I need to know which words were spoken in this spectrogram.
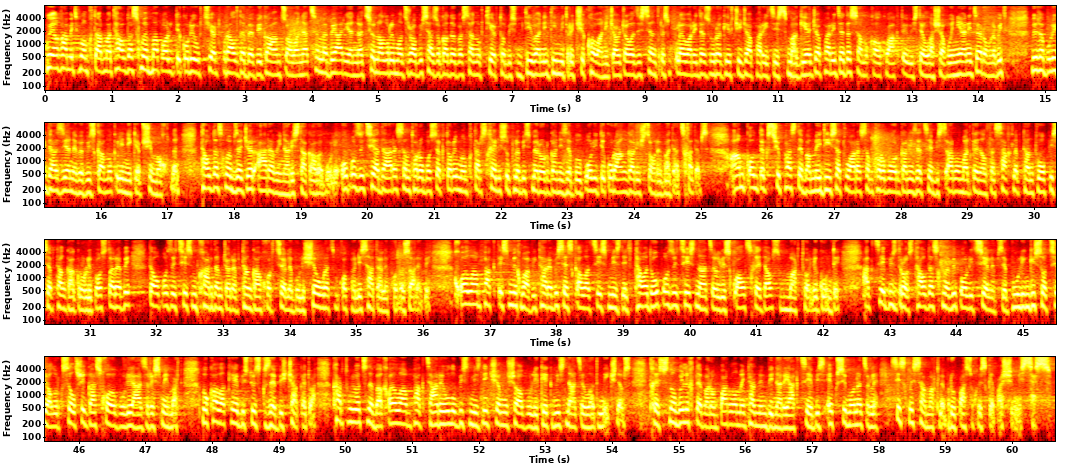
გვიან ღამით მომხდარმა თავდასხმებმა პოლიტიკური ურთიერთბრალდებები გაამწვავა. ნაცემები არიან ნაციონალური მოძრაობის საზოგადოებასთან ურთიერთობის მდივანი დიმიტრი ჩიქოვანი, ჭავჭავაძის ცენტრის მკვლევარი და ზურაგირჩი ჯაფარიძის მაგია ჯაფარიძე და სამოქალაქო აქტივისტი ლაშა ღვინიანიძე, რომლებიც მიღებული დაზიანებების გამო კლინიკებში მოხვდნენ. თავდასხმებზე ჯერ არავინ არის დაკავებული. ოპოზიცია და არასამთავრობო სექტორი მომხდარს ხელისუფლების მიერ ორგანიზებულ პოლიტიკურ ანგარიშწორებად აცხადებს. ამ კონტექსტში ფასდება მედიისა თუ არასამთავრობო ორგანიზაციების წარმომადგენელთა სახლებთან ოფისებთან თუ ოფისებთან გაგრული პოსტერები და ოპოზიციის მხარდამჭერებთან განხორციელებული შეურაცხმყოფელი სატელეფონო ზარები. ყველა ფაქტის მიღმა ვითარების ესკალაციის მიზნით თავად ოპოზიციის ნაწილის კვალს ხედავს მმართველი გუნდი. აქციების დროს თავდასხმები პოლიციელებზე ბულინგის სოციალურ ქსელში გასხოვებული აზრის მიმართ, მოქალაქეებისთვის გზების ჩაკეტვა. ქართული ოცნება ყველა ფაქტს არეულობის მიზნით შემუშავებული გეგმის ნაწილად მიიჩნევს. დღეს ცნობილი ხდება, რომ პარლამენტთან მიმდინარე აქციების 6 მონაწილე სისხლის სამართლებრივ პასუხისგებლად ваши місцес.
